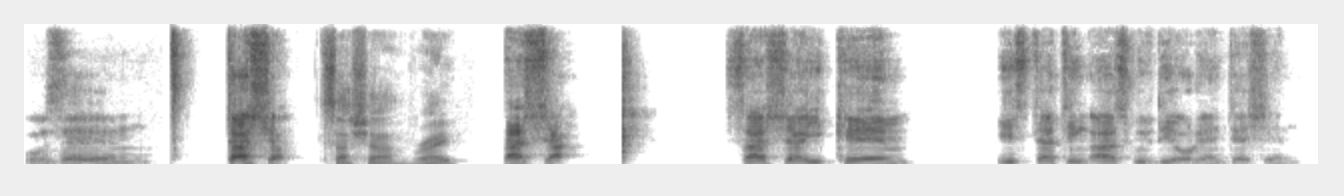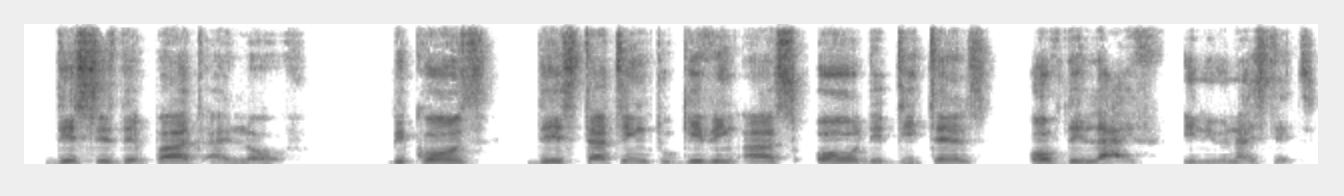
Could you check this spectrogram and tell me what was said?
who's um tasha Sasha. Right. tasha sasha he came he's starting us with the orientation. This is the part i love because they're starting to giving us all the details of the life in the united states.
